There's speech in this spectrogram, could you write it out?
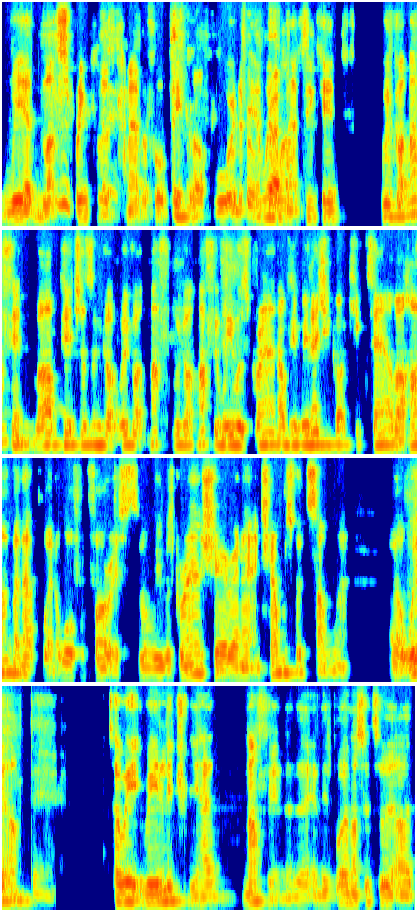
we had like sprinklers come out before kickoff, water in the pit, and we were like thinking we've got nothing. Our pitch hasn't got. We've got nothing. We've got nothing. We was ground. I mean, we'd actually got kicked out of our home at that point at Waltham Forest. So we was ground sharing out in Chelmsford somewhere, uh, Witham. Oh, So we, we literally had nothing. And, and this, when I said to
